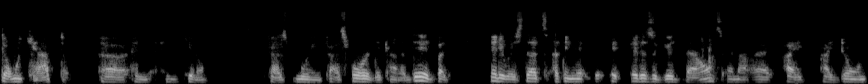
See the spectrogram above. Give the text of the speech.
don't cap them. Uh, and, and, you know, fast moving fast forward, they kind of did. But anyways, that's, I think it, it, it is a good balance. And I, I, I don't,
